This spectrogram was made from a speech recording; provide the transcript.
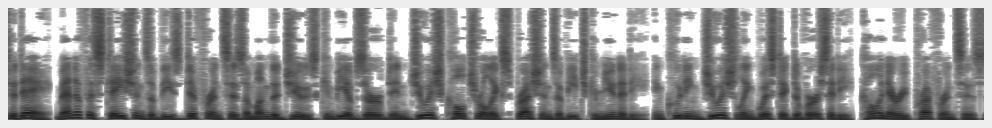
Today, manifestations of these differences among the Jews can be observed in Jewish cultural expressions of each community, including Jewish linguistic diversity, culinary preferences,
